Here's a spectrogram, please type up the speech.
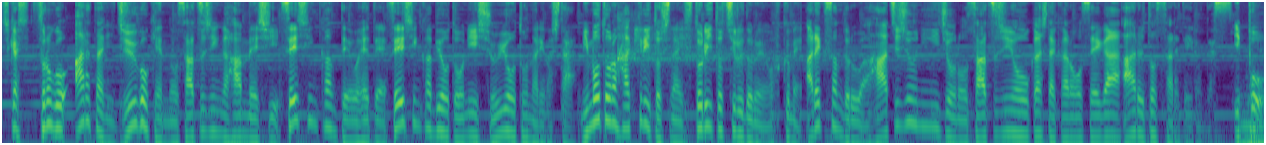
しかし、その後、新たに15件の殺人が判明し、精神鑑定を経て精神科病棟に収容となりました。身元のはっきりとしないストリートチルドレンを含め、アレクサンドルは80人以上の殺人を犯した可能性があるとされているんです。一方、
